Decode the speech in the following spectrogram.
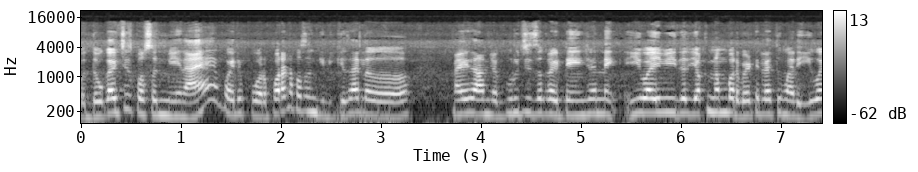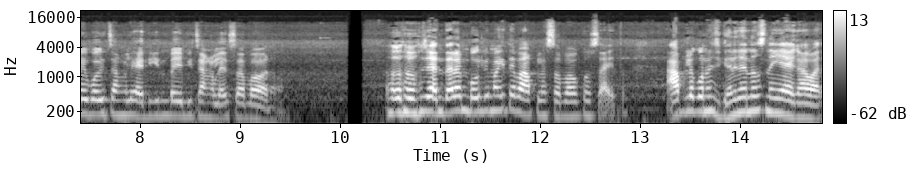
पण दोघांचीच पसंत मेन आहे. पहिले पोर पोरांना पसंत केली की झालं. नाही आमच्या गुरुजीचं काही टेन्शन नाही. इवाई बी तर एक नंबर भेटेल आहे तुम्हाला. इवाई बाई चांगली आहे तीन बाई बी चांगला आहे स्वभावानं हो, हो, शांताराम बोलली माहिती आहे बा आपला स्वभाव कसा आहे तो. आपलं कोणाची घेणं नाही आहे गावात.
